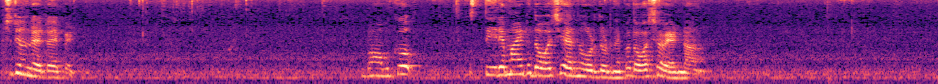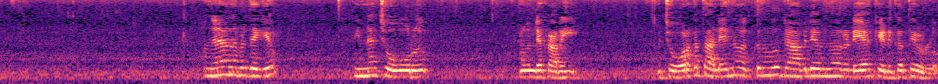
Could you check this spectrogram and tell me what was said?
ഇച്ചിരി ഒന്ന് ലേറ്റായിപ്പോയി അപ്പൊ അവക്ക് സ്ഥിരമായിട്ട് ദോശയായിരുന്നു കൊടുത്തുവിടുന്നത് ഇപ്പൊ ദോശ വേണ്ടാന്ന്. അങ്ങനെ വന്നപ്പോഴത്തേക്കും പിന്നെ ചോറ് അതിന്റെ കറി. ചോറൊക്കെ തലേന്ന് വെക്കുന്നത് രാവിലെ ഒന്ന് റെഡിയാക്കി എടുക്കത്തേ ഉള്ളൂ.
